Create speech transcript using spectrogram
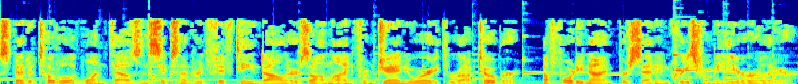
spent a total of $1,615 online from January through October, a 49% increase from a year earlier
